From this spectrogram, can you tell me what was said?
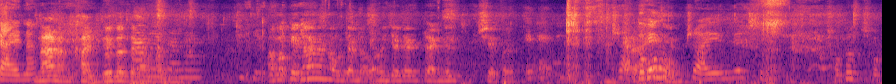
খায় না। না না খাই। দই খাই আমাকে না না ওটা না ওই যেটা ট্রায়াঙ্গেল শেপ ট্রায়াঙ্গেল ছোট ছোট।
